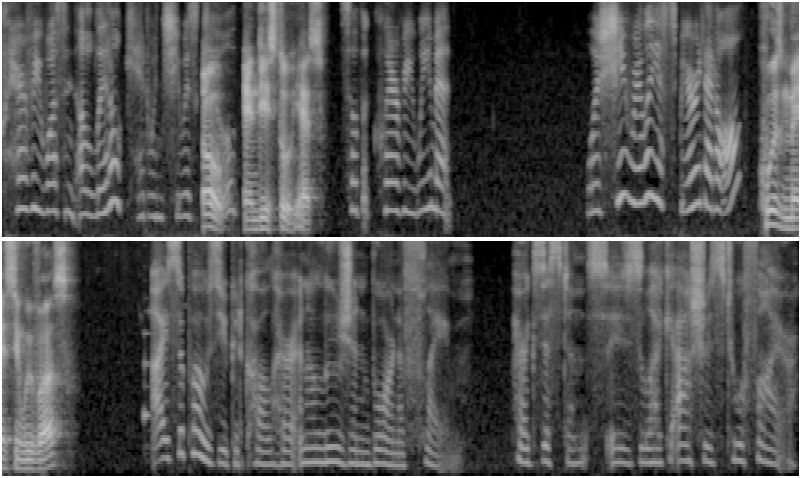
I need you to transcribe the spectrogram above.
Clervie wasn't a little kid when she was killed. Oh, killed. and these two, yes. So the Clervie we met... Was she really a spirit at all? Who's messing with us? I suppose you could call her an illusion born of flame. Her existence is like ashes to a fire.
